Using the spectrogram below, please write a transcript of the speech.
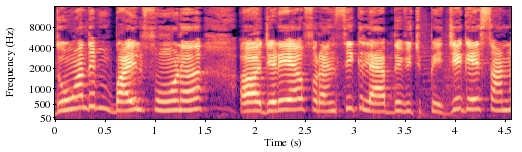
ਦੋਵਾਂ ਦੇ ਮੋਬਾਈਲ ਫੋਨ ਜਿਹੜੇ ਆ ਫੋਰੈਂਸਿਕ ਲੈਬ ਦੇ ਵਿੱਚ ਭੇਜੇ ਗਏ ਸਨ।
